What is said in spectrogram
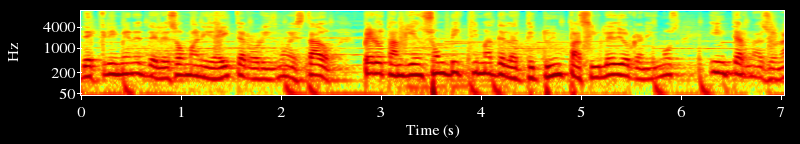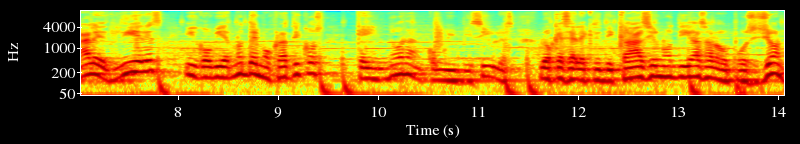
de crímenes de lesa humanidad y terrorismo de Estado, pero también son víctimas de la actitud impasible de organismos internacionales, líderes y gobiernos democráticos que ignoran como invisibles lo que se le criticaba hace unos días a la oposición,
